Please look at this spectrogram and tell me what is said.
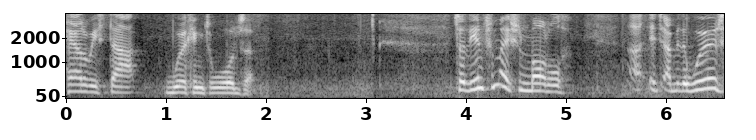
How do we start working towards it? So the information model, uh, it, I mean, the word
